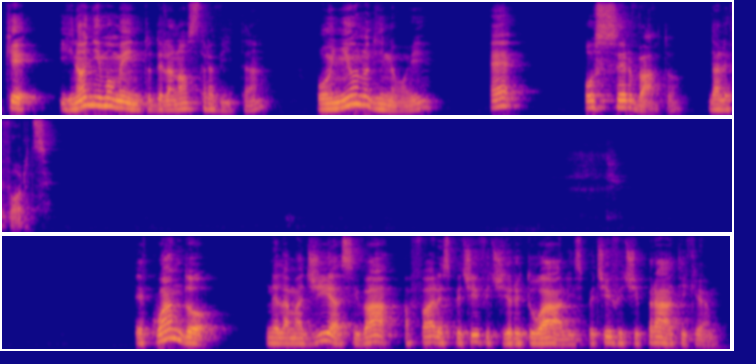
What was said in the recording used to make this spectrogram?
che in ogni momento della nostra vita ognuno di noi è osservato dalle forze. E quando nella magia si va a fare specifici rituali, specifici pratiche,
